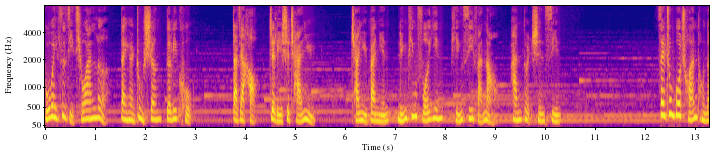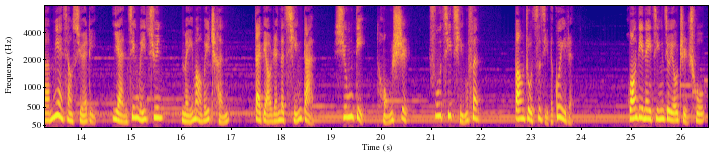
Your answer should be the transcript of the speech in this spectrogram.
不为自己求安乐，但愿众生得离苦。大家好，这里是禅语，禅语伴您聆听佛音，平息烦恼，安顿身心。在中国传统的面相学里，眼睛为君，眉毛为臣，代表人的情感、兄弟、同事、夫妻情分，帮助自己的贵人。《黄帝内经》就有指出：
